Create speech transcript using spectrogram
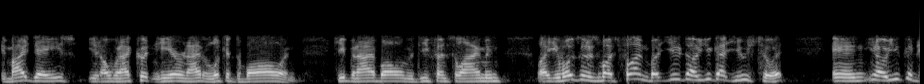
in my days, you know when I couldn't hear and I had to look at the ball and keep an eyeball on the defense lineman, like it wasn't as much fun. But you know you got used to it, and you know you could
